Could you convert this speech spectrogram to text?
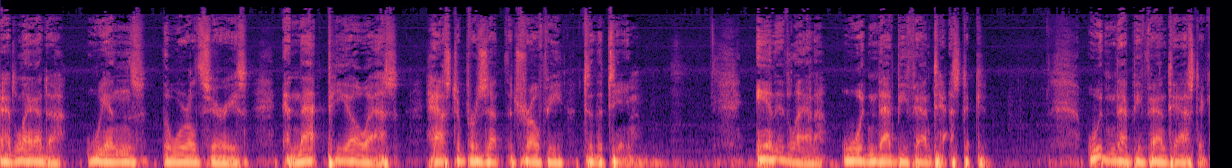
Atlanta wins the World Series, and that POS has to present the trophy to the team in Atlanta. Wouldn't that be fantastic? Wouldn't that be fantastic?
